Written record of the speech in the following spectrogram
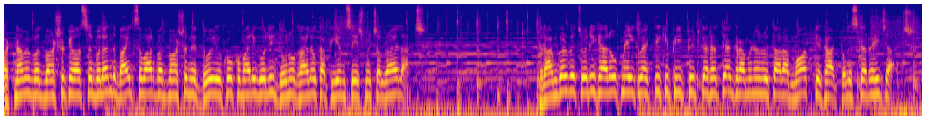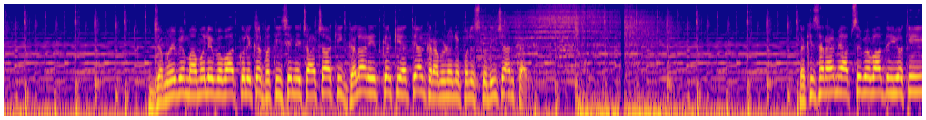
पटना में बदमाशों के हौसले बुलंद बाइक सवार बदमाशों ने दो युवकों को मारी गोली। दोनों घायलों का पीएमसीएच में चल रहा इलाज। रामगढ़ में चोरी के आरोप में एक व्यक्ति की पीट पीट कर हत्या। ग्रामीणों ने उतारा मौत के घाट। पुलिस कर रही जाँच। जमुई में मामूली विवाद को लेकर भतीजे ने चाचा की गला रेत कर की हत्या। ग्रामीणों ने पुलिस को दी जानकारी। लखीसराय में आपसी विवाद में युवक की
